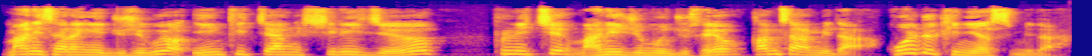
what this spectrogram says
많이 사랑해 주시고요. 인기짱 시리즈 플리츠 많이 주문 주세요. 감사합니다. 골드킨이었습니다.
